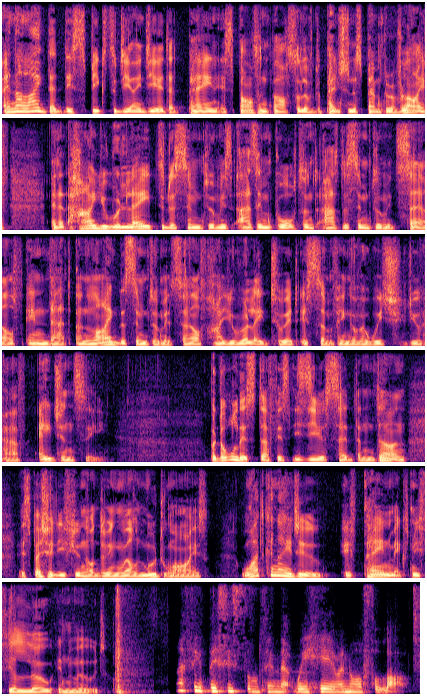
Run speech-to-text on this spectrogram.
And I like that this speaks to the idea that pain is part and parcel of the pensioner's pamper of life, and that how you relate to the symptom is as important as the symptom itself, in that, unlike the symptom itself, how you relate to it is something over which you have agency. But all this stuff is easier said than done, especially if you're not doing well mood wise. What can I do if pain makes me feel low in mood? I think this is something that we hear an awful lot.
